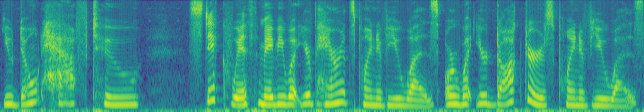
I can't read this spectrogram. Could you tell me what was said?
You don't have to stick with maybe what your parents' point of view was or what your doctor's point of view was.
